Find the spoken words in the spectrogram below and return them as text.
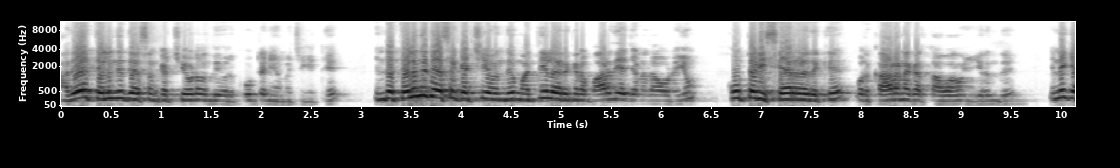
அதே தெலுங்கு தேசம் கட்சியோட வந்து இவர் கூட்டணி அமைச்சுக்கிட்டு இந்த தெலுங்கு தேசம் கட்சியை வந்து மத்தியில இருக்கிற பாரதிய ஜனதாவோடையும் கூட்டணி சேர்றதுக்கு ஒரு காரணகர்த்தாவாகவும் இருந்து இன்னைக்கு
